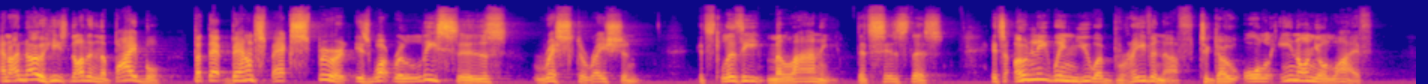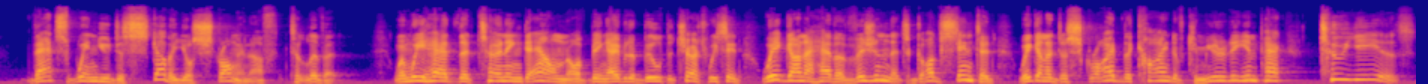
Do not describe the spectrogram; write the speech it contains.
And I know he's not in the Bible, but that bounce back spirit is what releases restoration. It's Lizzie Milani that says this It's only when you are brave enough to go all in on your life, that's when you discover you're strong enough to live it. When we had the turning down of being able to build the church, we said, we're going to have a vision that's God centered. We're going to describe the kind of community impact. Two years,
